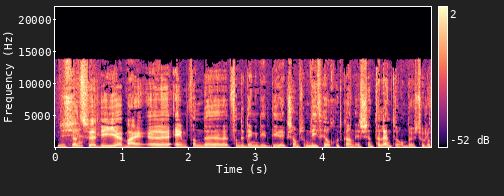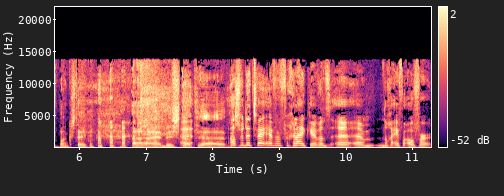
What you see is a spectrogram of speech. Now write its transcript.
dus, dat, ja. Uh, die, uh, maar uh, een van de, van de dingen die Dirk Samsom niet heel goed kan... is zijn talenten onder stoel of bank steken. dus dat, Als we de twee even vergelijken, want um, nog even over...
